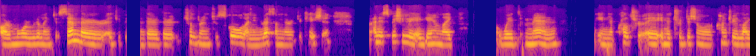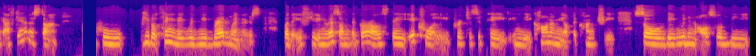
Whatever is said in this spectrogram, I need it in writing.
are more willing to send their their their children to school and invest in their education, and especially again like with men in a culture in a traditional country like Afghanistan, who people think they would be breadwinners but if you invest on the girls, they equally participate in the economy of the country. So they wouldn't also be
